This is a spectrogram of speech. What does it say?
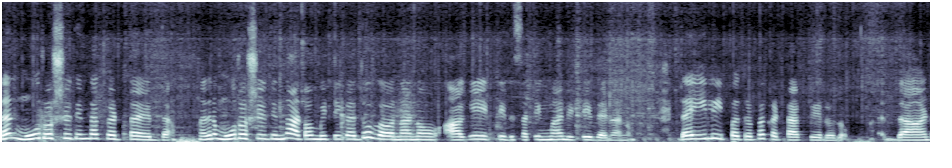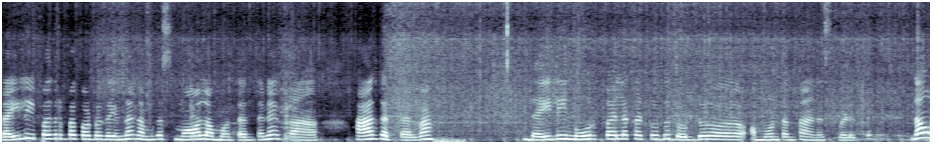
ನಾನು ಮೂರು ವರ್ಷದಿಂದ ಕಟ್ತಾ ಇದ್ದೆ. ಅಂದರೆ ಮೂರು ವರ್ಷದಿಂದ ಆಟೋಮೆಟಿಕ್ ಅದು ನಾನು ಹಾಗೆ ಇಟ್ಟಿದ್ದೆ ಸೆಟ್ಟಿಂಗ್ ಮಾಡಿ ಇಟ್ಟಿದ್ದೆ ನಾನು. ಡೈಲಿ ಇಪ್ಪತ್ತು ರೂಪಾಯಿ ಕಟ್ಟಾಗ್ತಿರೋದು ಡೈಲಿ ಇಪ್ಪತ್ತು ರೂಪಾಯಿ ಕೊಟ್ಟೋದ್ರಿಂದ ನಮ್ಗೆ ಸ್ಮಾಲ್ ಅಮೌಂಟ್ ಅಂತಲೇ ಕಾ ಆಗತ್ತಲ್ವಾ ಡೈಲಿ ನೂರು ರೂಪಾಯಿ ಎಲ್ಲ ಕಟ್ಟೋದು ದೊಡ್ಡ ಅಮೌಂಟ್ ಅಂತ ಅನ್ನಿಸ್ಬಿಡುತ್ತೆ ನಾವು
